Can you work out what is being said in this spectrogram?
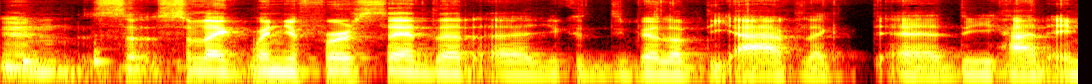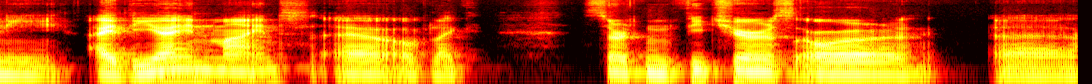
And so, so like when you first said that uh, you could develop the app, like, uh, do you had any idea in mind uh, of like certain features or uh,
